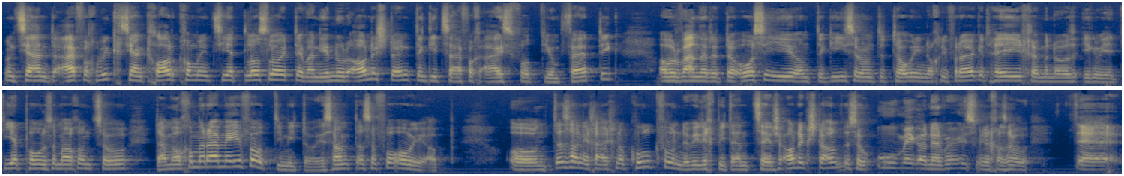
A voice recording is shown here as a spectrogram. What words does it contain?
Und sie haben einfach wirklich, sie haben klar kommuniziert, los Leute, wenn ihr nur ansteht, dann gibt es einfach ein Foto und fertig. Aber wenn ihr den Ossi und den Geiser und den Tony noch ein fragt, hey, können wir noch irgendwie die Pose machen und so, dann machen wir auch mehr Fotos mit euch. Es hängt also von euch ab. Und das habe ich eigentlich noch cool gefunden, weil ich bin dann zuerst angestanden, so uh, mega nervös, weil ich also die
